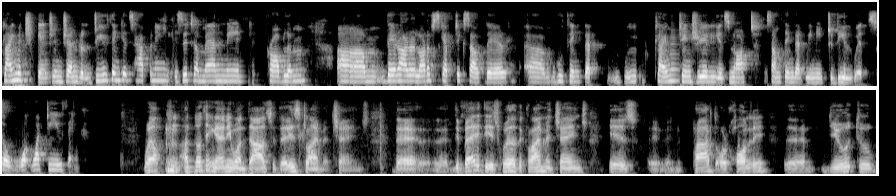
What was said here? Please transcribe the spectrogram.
climate change in general? Do you think it's happening? Is it a man-made problem? Um, there are a lot of skeptics out there um, who think that climate change really is not something that we need to deal with. So, what, what do you think? Well, I don't think anyone doubts that there is climate change. The, the debate is whether the climate change is part or wholly uh, due to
